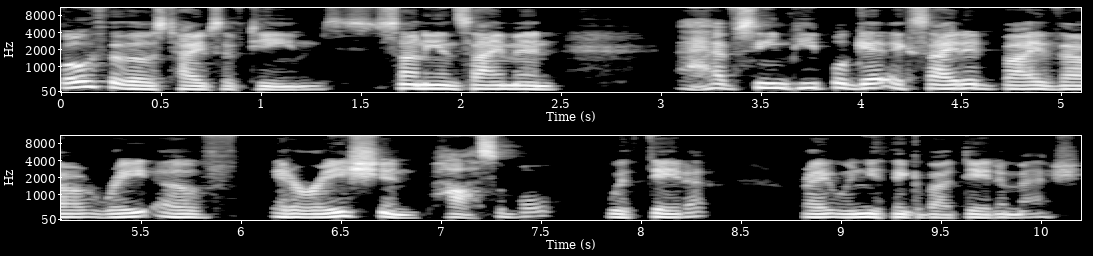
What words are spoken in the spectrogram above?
both of those types of teams, Sunny and Simon, have seen people get excited by the rate of iteration possible with data, right? When you think about data mesh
